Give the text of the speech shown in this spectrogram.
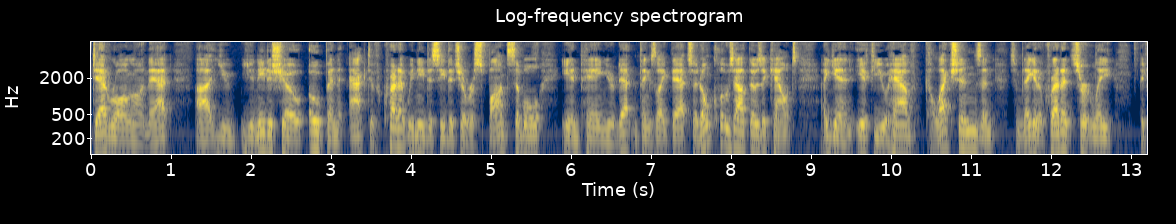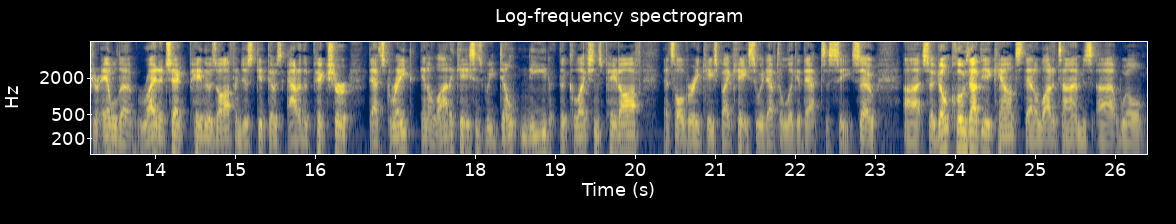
dead wrong on that. Uh, you you need to show open active credit. We need to see that you're responsible in paying your debt and things like that. So don't close out those accounts. Again, if you have collections and some negative credit, certainly if you're able to write a check, pay those off, and just get those out of the picture, that's great. In a lot of cases, we don't need the collections paid off. That's all very case by case, so we'd have to look at that to see. So, uh, so don't close out the accounts. That a lot of times uh, will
